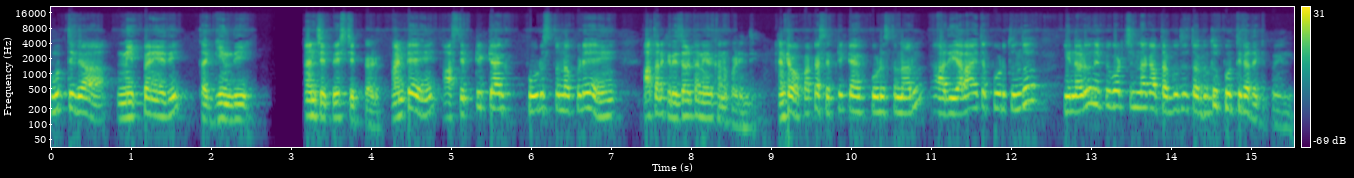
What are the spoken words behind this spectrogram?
పూర్తిగా నొప్పి అనేది తగ్గింది. అని చెప్పేసి చెప్పాడు. అంటే ఆ సెప్టిక్ ట్యాంక్ పూడుస్తున్నప్పుడే అతనికి రిజల్ట్ అనేది కనపడింది. అంటే ఒక పక్క సెప్టిక్ ట్యాంక్ పూడుస్తున్నారు అది ఎలా అయితే పూడుతుందో ఈ నడువు నొప్పి కూడా చిన్నగా తగ్గుతూ తగ్గుతూ పూర్తిగా తగ్గిపోయింది.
